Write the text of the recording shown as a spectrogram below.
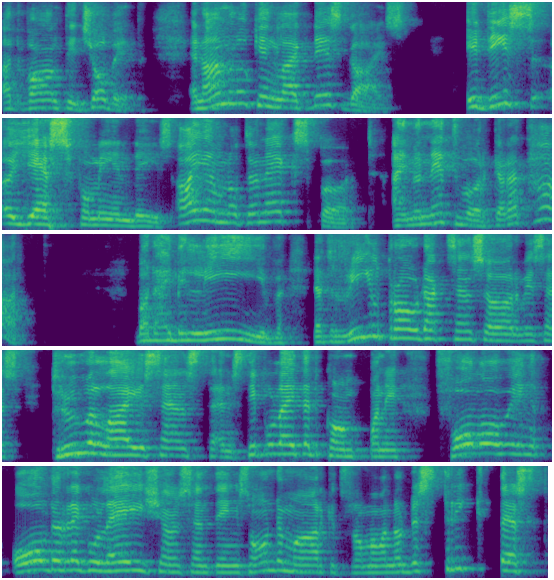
advantage of it? And I'm looking like this, guys. It is a yes for me in this. I am not an expert. I'm a networker at heart. But I believe that real products and services through a licensed and stipulated company, following all the regulations and things on the market from one of the strictest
